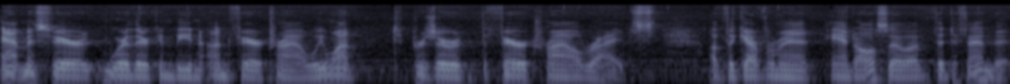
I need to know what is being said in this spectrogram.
atmosphere where there can be an unfair trial. We want to preserve the fair trial rights of the government and also of the defendant.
